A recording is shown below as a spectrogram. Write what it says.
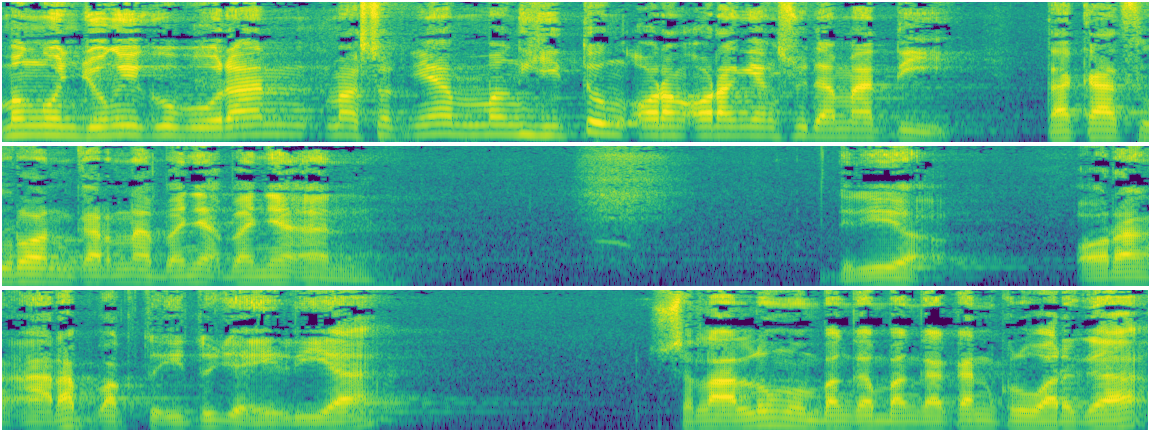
mengunjungi kuburan maksudnya menghitung orang-orang yang sudah mati. Takatsuron karena banyak-banyakan. Jadi orang Arab waktu itu jahiliyah selalu membangga-banggakan keluarga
